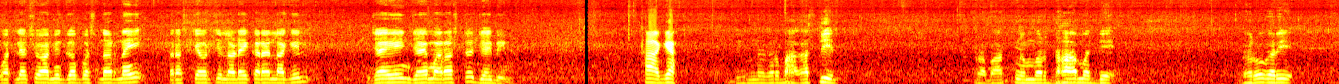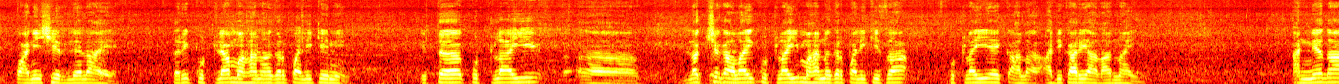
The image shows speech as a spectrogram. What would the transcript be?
वाचल्याशिवाय आम्ही गप बसणार नाही. रस्त्यावरची लढाई करायला लागेल. जय हिंद जय महाराष्ट्र जय भीम. हा घ्या. भीमनगर भागातील प्रभाग नंबर दहामध्ये घरोघरी पाणी शिरलेलं आहे. तरी कुठल्या महानगरपालिकेने इथं कुठलाही लक्ष घालाही कुठलाही महानगरपालिकेचा कुठलाही एक आला अधिकारी आला नाही. अन्यथा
